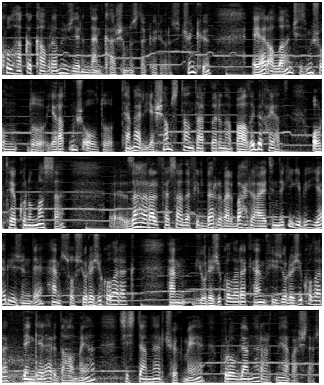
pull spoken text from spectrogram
kul hakkı kavramı üzerinden karşımızda görüyoruz. Çünkü eğer Allah'ın çizmiş olduğu, yaratmış olduğu temel yaşam standartlarına bağlı bir hayat ortaya konulmazsa, Zaharal fesada fil berri vel bahri ayetindeki gibi yeryüzünde hem sosyolojik olarak hem biyolojik olarak hem fizyolojik olarak dengeler dağılmaya, sistemler çökmeye, problemler artmaya başlar.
